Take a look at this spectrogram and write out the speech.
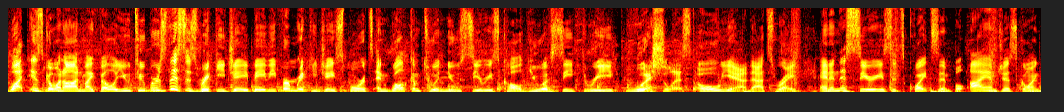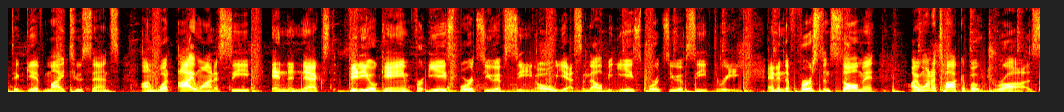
What is going on, my fellow YouTubers? This is Ricky J, baby, from Ricky J Sports, and welcome to a new series called UFC 3 Wishlist. Oh, yeah, that's right. And in this series, it's quite simple. I am just going to give my two cents on what I want to see in the next video game for EA Sports UFC. Oh, yes, and that'll be EA Sports UFC 3. And in the first installment, I want to talk about draws.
